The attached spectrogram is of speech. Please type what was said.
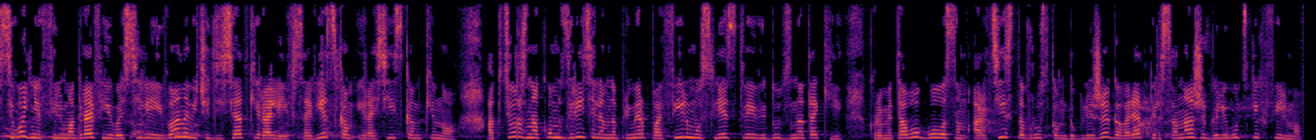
Сегодня в фильмографии Василия Ивановича десятки ролей в советском и российском кино. Актер знаком зрителям, например, по фильму «Следствие ведут знатоки». Кроме того, голосом артиста в русском дубляже говорят персонажи голливудских фильмов.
